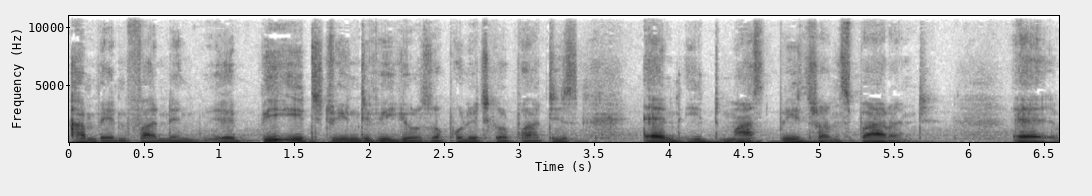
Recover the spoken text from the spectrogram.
campaign funding, uh, be it to individuals or political parties, and it must be transparent. Uh,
